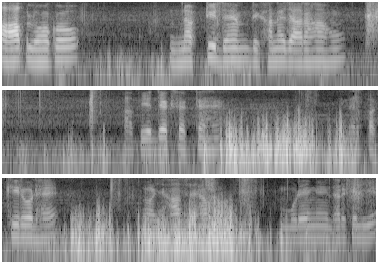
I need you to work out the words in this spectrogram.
आप लोगों को नकटी डैम दिखाने जा रहा हूँ। आप ये देख सकते हैं, इधर पक्की रोड है और यहाँ से हम मुड़ेंगे इधर के लिए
